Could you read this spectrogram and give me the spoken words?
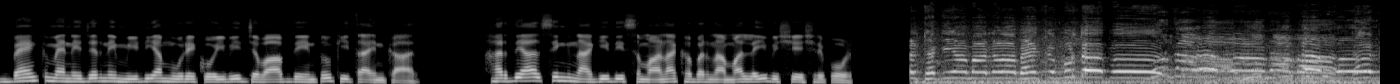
ਬੈਂਕ ਮੈਨੇਜਰ ਨੇ ਮੀਡੀਆ ਮੂਰੇ ਕੋਈ ਵੀ ਜਵਾਬ ਦੇਣ ਤੋਂ ਕੀਤਾ ਇਨਕਾਰ। ਹਰਦਿਆਲ ਸਿੰਘ ਨਾਗੀ ਦੀ ਸਮਾਣਾ ਖਬਰਨਾਮਾ ਲਈ ਵਿਸ਼ੇਸ਼ ਰਿਪੋਰਟ। ਠੱਗੀਆਂ ਮਾਰਨ ਵਾਲਾ ਬੈਂਕ ਮੁਰਦਾਬਾਦ। ਮੁਰਦਾਬਾਦ ਠੱਗ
